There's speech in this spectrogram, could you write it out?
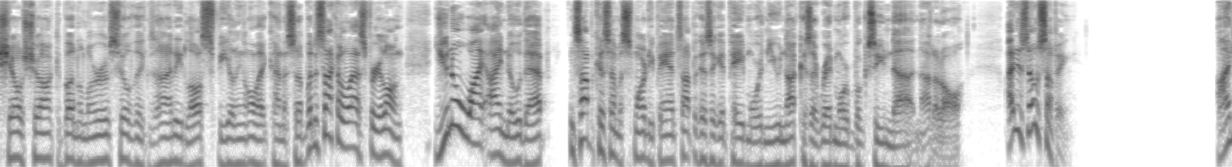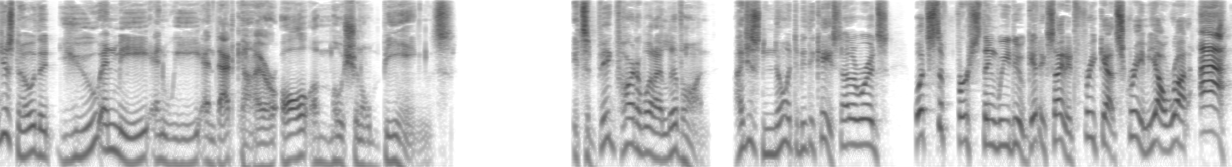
Shell shocked, bundle nerves, filled with anxiety, lost feeling, all that kind of stuff. But it's not going to last very long. You know why I know that? It's not because I'm a smarty pants, not because I get paid more than you, not because I read more books than you, not, not at all. I just know something. I just know that you and me and we and that guy are all emotional beings. It's a big part of what I live on. I just know it to be the case. In other words, what's the first thing we do? Get excited, freak out, scream, yell, run. Ah!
